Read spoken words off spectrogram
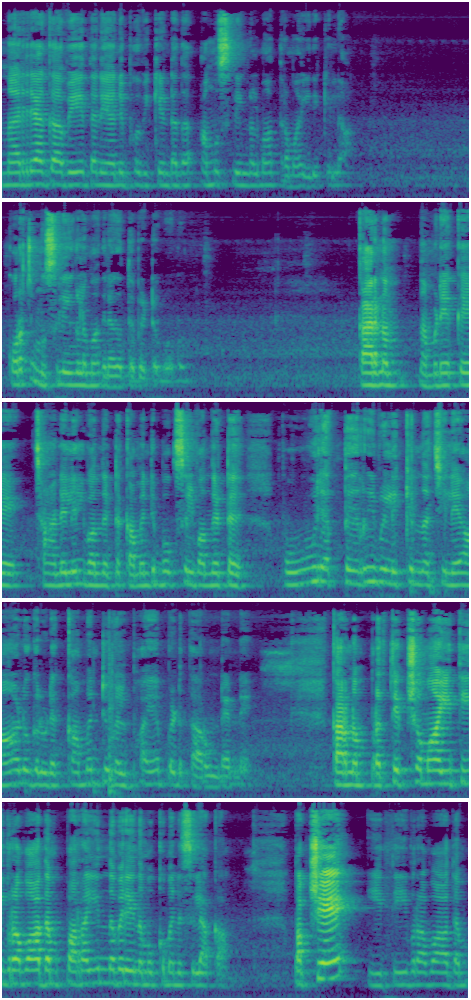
നരകവേദന അനുഭവിക്കേണ്ടത് അമുസ്ലിങ്ങൾ മാത്രമായിരിക്കില്ല. കുറച്ച് മുസ്ലിങ്ങളും അതിനകത്ത് പെട്ടുപോകും. കാരണം നമ്മുടെയൊക്കെ ചാനലിൽ വന്നിട്ട് കമന്റ് ബോക്സിൽ വന്നിട്ട് പൂര തെറി വിളിക്കുന്ന ചില ആളുകളുടെ കമന്റുകൾ ഭയപ്പെടുത്താറുണ്ട് എന്നെ. കാരണം പ്രത്യക്ഷമായി തീവ്രവാദം പറയുന്നവരെ നമുക്ക് മനസ്സിലാക്കാം. പക്ഷേ ഈ തീവ്രവാദം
